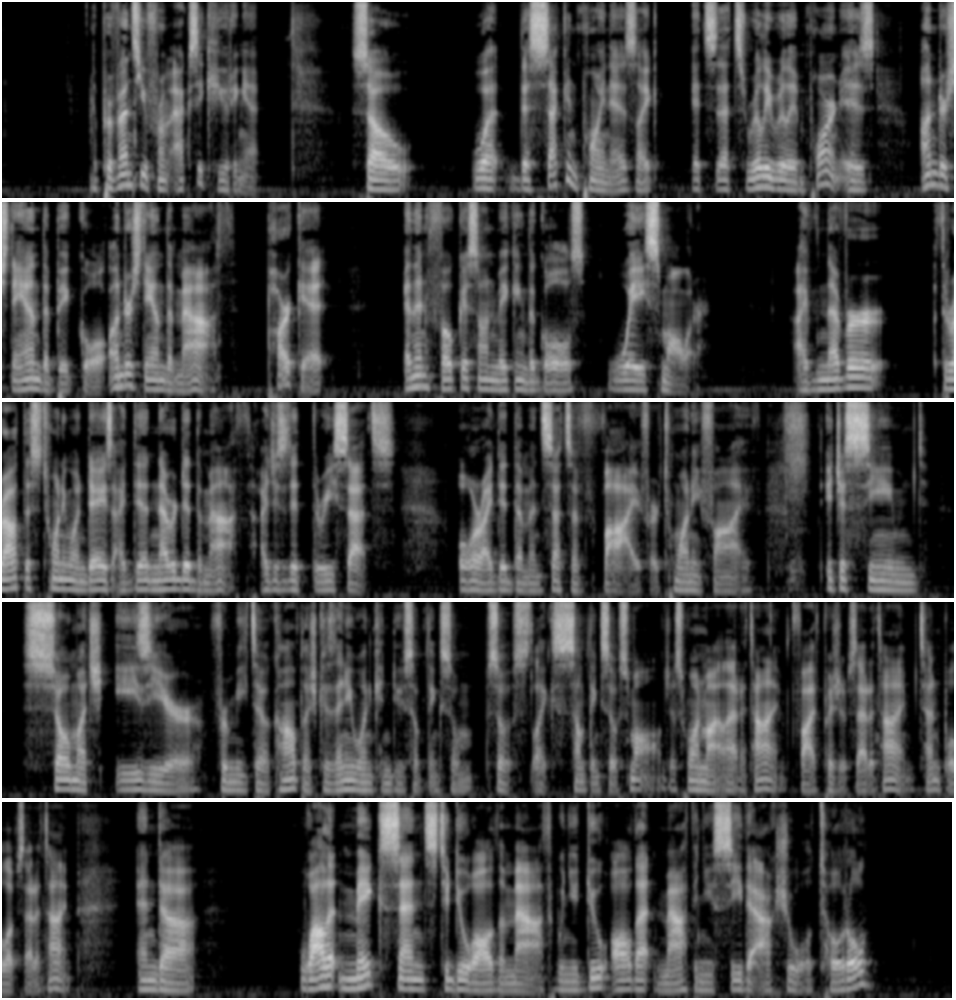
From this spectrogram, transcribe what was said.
it prevents you from executing it. So what the second point is like it's that's really really important is understand the big goal, understand the math, park it and then focus on making the goals way smaller. I've never throughout this 21 days I did never did the math. I just did 3 sets or I did them in sets of 5 or 25. It just seemed so much easier for me to accomplish because anyone can do something so so like something so small just one mile at a time five push-ups at a time 10 pull-ups at a time. And uh, while it makes sense to do all the math when you do all that math and you see the actual total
